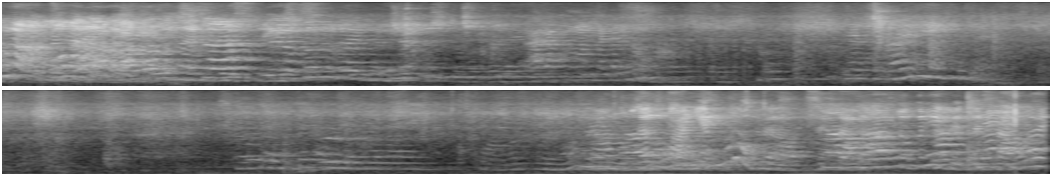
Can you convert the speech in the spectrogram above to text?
Kurā numurā galvenais būs trīs stūrveidi un četri stūrveidi? Jā, nu tad paņem novēl, cik tālāk tu gribi, bet tā, lai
